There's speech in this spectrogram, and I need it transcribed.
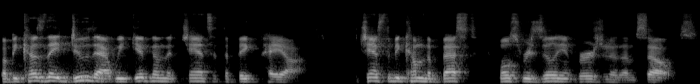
But because they do that, we give them the chance at the big payoff, the chance to become the best most resilient version of themselves.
